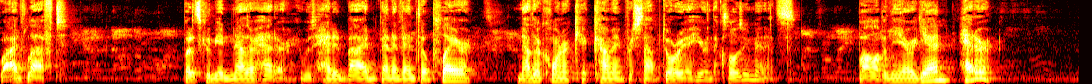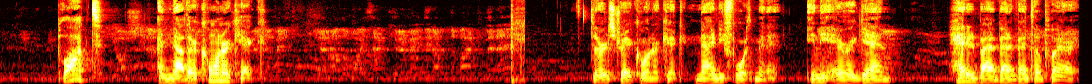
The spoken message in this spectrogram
wide left. But it's going to be another header. It was headed by a Benevento player. Another corner kick coming for Sampdoria here in the closing minutes. Ball up in the air again. Header. Blocked. Another corner kick. Third straight corner kick. 94th minute. In the air again. Headed by a Benevento player.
